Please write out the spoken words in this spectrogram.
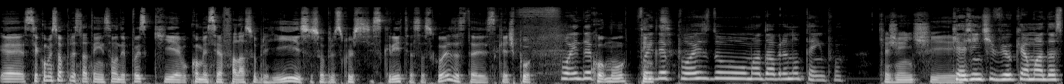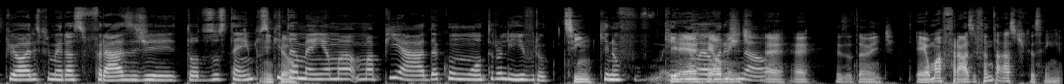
é, você começou a prestar atenção depois que eu comecei a falar sobre isso, sobre os cursos de escrita, essas coisas, Thaís? Que é tipo, Foi, de- como foi que- depois do Uma Dobra no Tempo. que a gente. Que a gente viu que é uma das piores primeiras frases de todos os tempos, que Então. também é uma, uma piada com um outro livro. Sim, Que, no, que é não é realmente. original. É, é, exatamente. É uma frase fantástica, assim.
